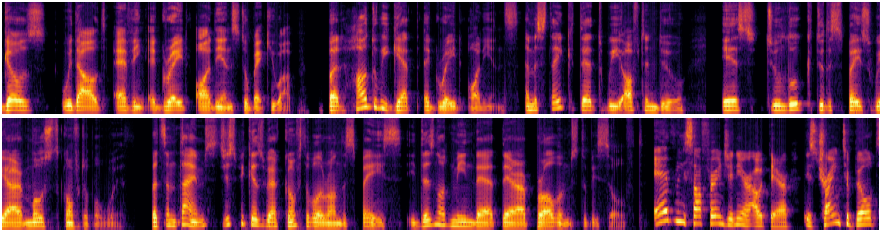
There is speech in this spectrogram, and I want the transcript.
goes without having a great audience to back you up. But how do we get a great audience? A mistake that we often do is to look to the space we are most comfortable with. But sometimes, just because we are comfortable around the space, it does not mean that there are problems to be solved. Every software engineer out there is trying to build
